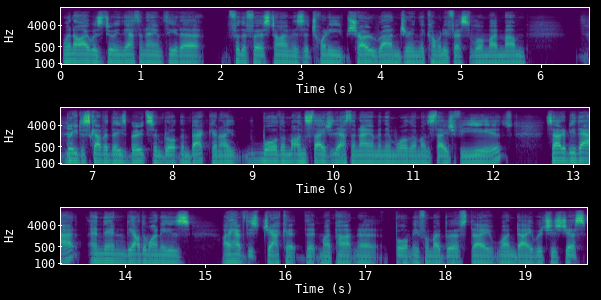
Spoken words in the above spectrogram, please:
when I was doing the Athenaeum Theatre for the first time as a twenty show run during the comedy festival, my mum rediscovered these boots and brought them back and I wore them on stage at the Athenaeum and then wore them on stage for years. So it'd be that. And then the other one is I have this jacket that my partner bought me for my birthday one day, which is just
